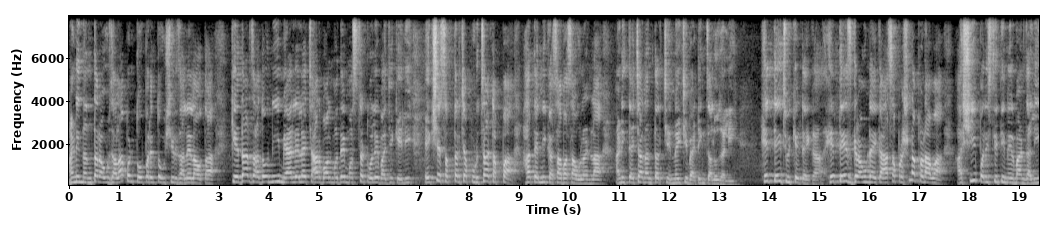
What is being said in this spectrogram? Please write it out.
आणि नंतर आऊट झाला. पण तोपर्यंत उशीर झालेला होता. केदार जाधवनी मिळालेल्या चार बॉलमध्ये मस्त टोलेबाजी केली. एकशे सत्तरच्या पुढचा टप्पा हा त्यांनी कसाबसा ओलांडला. आणि त्याच्यानंतर चेन्नईची बॅटिंग चालू झाली. हे तेच विकेट आहे का? हे तेच ग्राउंड आहे का? असा प्रश्न पडावा अशी परिस्थिती निर्माण झाली.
